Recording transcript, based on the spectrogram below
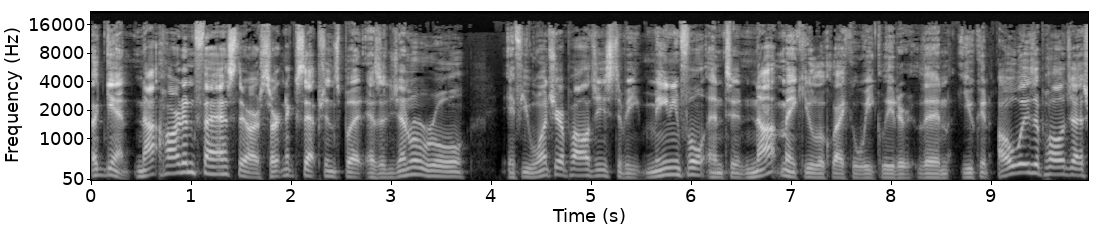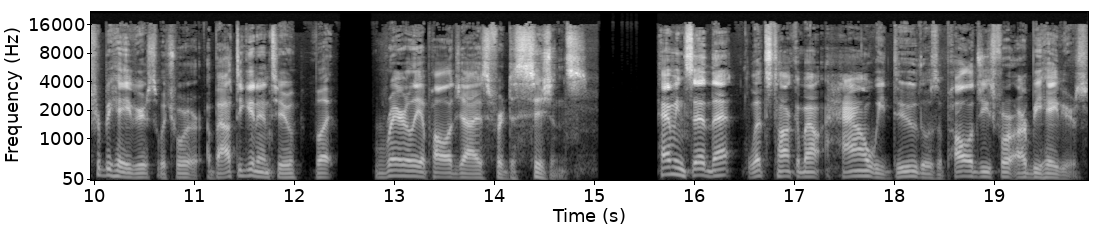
Again, not hard and fast. There are certain exceptions, but as a general rule, if you want your apologies to be meaningful and to not make you look like a weak leader, then you can always apologize for behaviors, which we're about to get into, but rarely apologize for decisions. Having said that, let's talk about how we do those apologies for our behaviors.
